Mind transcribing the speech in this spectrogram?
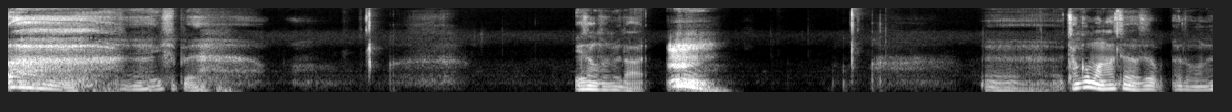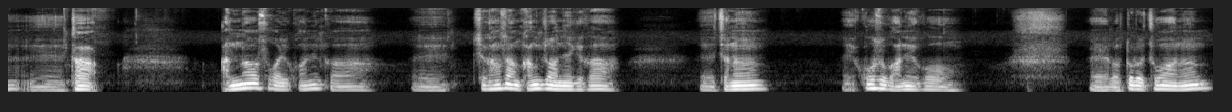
아, 예, 20배. 이상수입니다. 예, 참고만 하세요, 저- 여러분. 예, 다안 나올 수가 있고 하니까, 예, 제가 항상 강조한 얘기가, 예, 저는 예, 고수가 아니고, 예, 로또를 좋아하는,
